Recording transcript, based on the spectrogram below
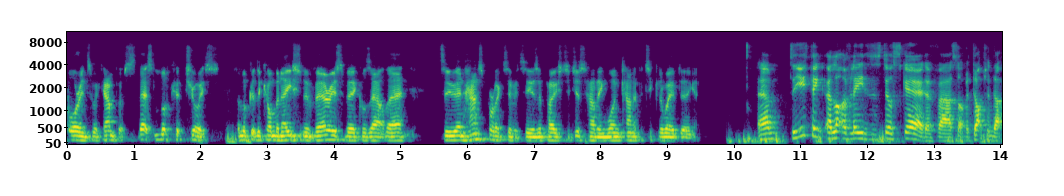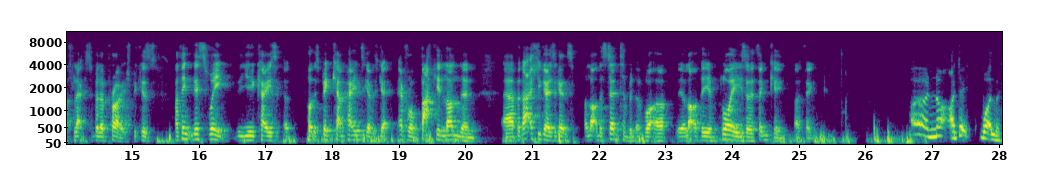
or into a campus. Let's look at choice and look at the combination of various vehicles out there to enhance productivity as opposed to just having one kind of particular way of doing it. Um, do you think a lot of leaders are still scared of uh, sort of adopting that flexible approach? Because I think this week the UK's uh, put this big campaign together to get everyone back in London, uh, but that actually goes against a lot of the sentiment of what uh, a lot of the employees are thinking. I think. Uh, no, I don't. Well, look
